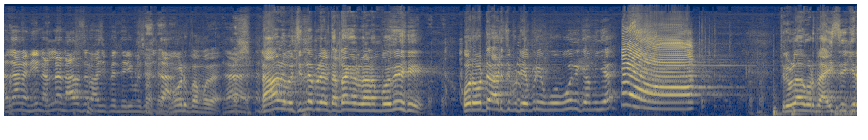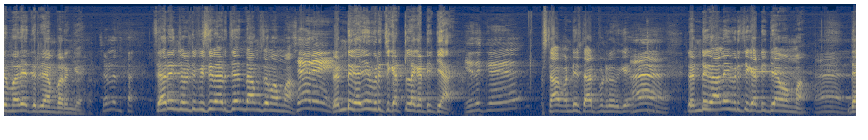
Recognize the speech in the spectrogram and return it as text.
அதானே நீ நல்லா நாதஸ்வரம் வாசிப்பேன் தெரியுமா? பாம்பத ஆ. நானும் இப்ப சின்ன பிள்ளைகள் தட்டாங்க விளையாடும் போது ஒரு வட்டம் அடிச்சு போட்டு எப்படி உங்க ஊதி காமிங்க? திருவிழா கொடுத்து ஐஸ் விக்கிற மாதிரியே தெரியாம பாருங்க. சரின்னு சொல்லிட்டு விசில் அடிச்சேன் தாமசம் அம்மா. சரி. ரெண்டு கையும் விரிச்சு கட்டில கட்டிட்டியான் எதுக்கு? ஸ்டார்ட் வண்டி ஸ்டார்ட் பண்றதுக்கு. ரெண்டு காலையும் விரிச்சு கட்டிட்டியான் அம்மா. இந்த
